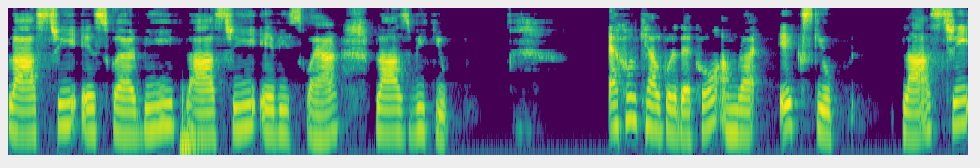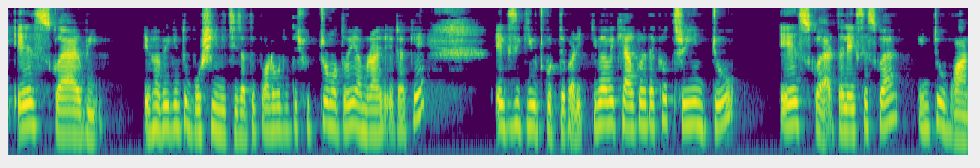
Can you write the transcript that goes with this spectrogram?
plus three A square B plus three A B square plus B cube এখন খেয়াল করে দেখো আমরা X cube plus three A square B এভাবে কিন্তু বসিয়ে নিচ্ছি যাতে পরবর্তীতে সূত্র মতোই আমরা এটাকে এক্সিকিউট করতে পারি। কীভাবে খেয়াল করে দেখো? থ্রি ইন্টু এ স্কোয়ার তাহলে X square into one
